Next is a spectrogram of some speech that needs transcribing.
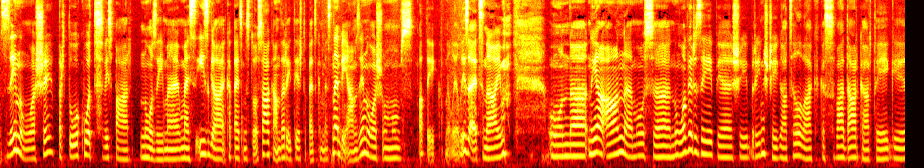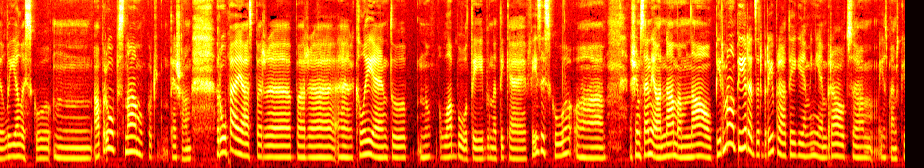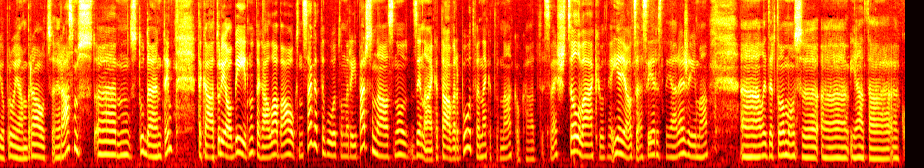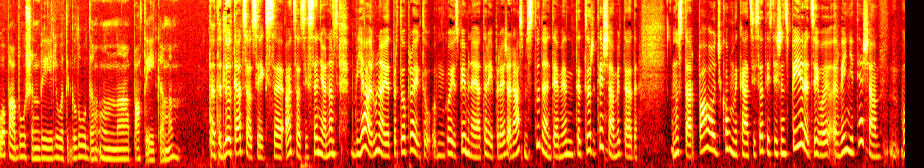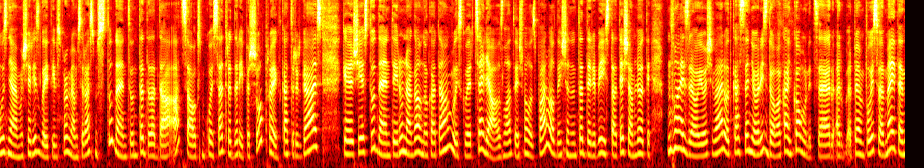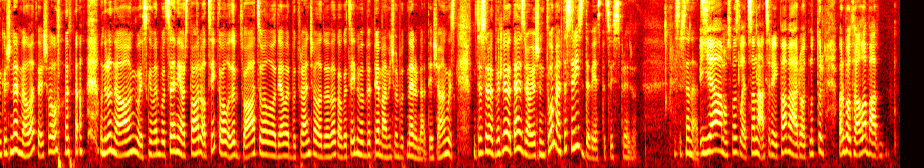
zinoši par to, ko tas vispār nozīmē. Mēs izgājām, kāpēc mēs to sākām darīt tieši tāpēc, ka mēs nebijām zinoši un mums patīk nelieli izaicinājumi. Un, nu jā, Anna mūs novirzīja pie šī brīnišķīgā cilvēka, kas vada ārkārtīgi lielisku mm, aprūpas nāmu, kur tiešām rūpējās par, par klientu nu, labbūtību, ne tikai fizisko. Šim senioru namam nav pirmā pieredze ar brīvprātīgiem. Viņiem brauc, iespējams, ka joprojām brauc Erasmus studenti. Kā tur jau bija nu, laba augsne sagatavota, un arī personāls nu, zināja, ka tā var būt, vai ne, ka tur nāk kaut kādi sveši cilvēki un iejaucās ierastajā režīmā. Līdz ar to mūsu jā, kopā būšana bija ļoti gluda un patīkama. Tātad ļoti atsaucīgs, atsaucīgs senioru nams. Jā, runājot par to projektu, ko jūs pieminējāt arī par Erasmus studentiem, ja, tad tur tiešām ir tāda nu, starp paudžu komunikācijas attīstīšanas pieredzi, jo viņi tiešām uzņēmuši ir izglītības programmas Erasmus studenti, un tad tā, tā atsauksme, ko es atradu arī par šo projektu, kā tur ir gājis, ka šie studenti runā galvenokārt angliski vai ir ceļā uz latviešu valodas pārvaldīšanu, un tad ir bijis tā tiešām ļoti nu, aizraujoši vērot, kā seniori izdomā, kā viņi komunicē ar, ar, ar piemēram, puisi vai meiteni, kurš nerunā latviešu valodā un runā angliski, un varbūt seniors pārvalda citu valodu, varbūt vācu valodu, jā, varbūt franču valodu vai vēl kaut ko citu citu, bet, piemēram, viņš varbūt nerunā tieši angliski. Tas varētu būt ļoti aizraujoši, un tomēr tas ir izdevies pēc visu spriežot. Tas ir sanācis. Jā, mums mazliet sanāca arī pavērot. Nu, tur varbūt vēl labā,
